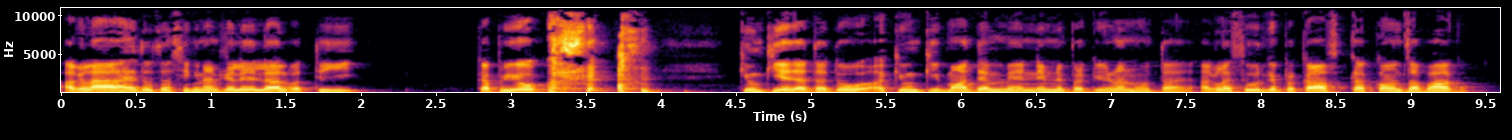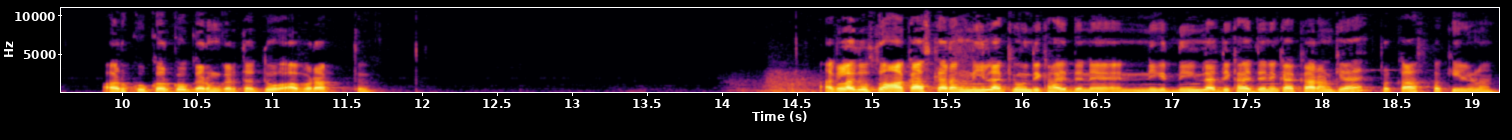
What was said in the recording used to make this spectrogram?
अगला है दोस्तों सिग्नल के लिए लाल बत्ती का प्रयोग क्यों किया जाता है? तो क्योंकि माध्यम में निम्न प्रकीर्णन होता है। अगला, सूर्य के प्रकाश का कौन सा भाग और कुकर को गर्म करता है? तो अवरक्त। अगला दोस्तों, आकाश का रंग नीला क्यों दिखाई देने नीला दिखाई देने का कारण क्या है? प्रकाश प्रकीर्णन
